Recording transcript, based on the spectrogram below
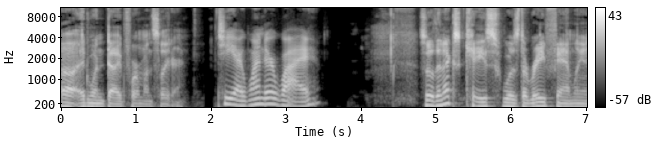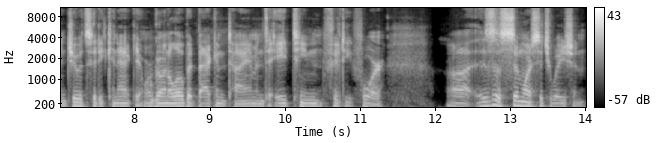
uh, Edwin died four months later. Gee, I wonder why. So the next case was the Ray family in Jewett City, Connecticut. We're going a little bit back in time into 1854. Uh, this is a similar situation.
